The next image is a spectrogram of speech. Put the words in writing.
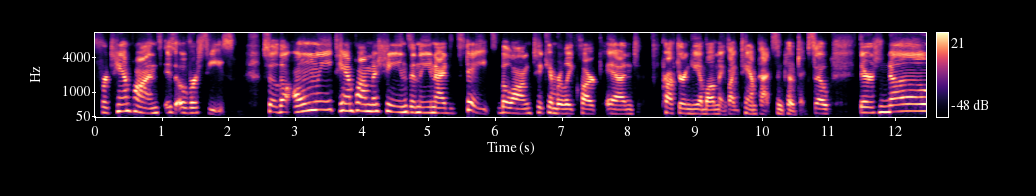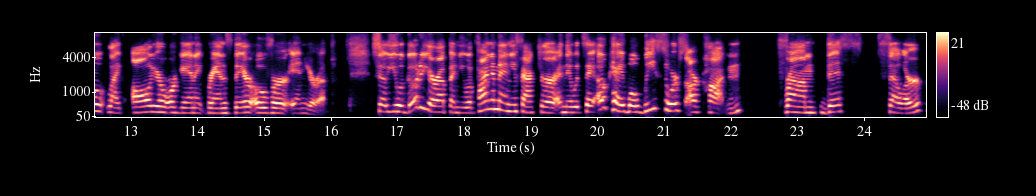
for tampons is overseas. So the only tampon machines in the United States belong to Kimberly Clark and Procter and Gamble make like Tampax and Kotex. So there's no like all your organic brands they're over in Europe. So you would go to Europe and you would find a manufacturer and they would say, "Okay, well we source our cotton from this seller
